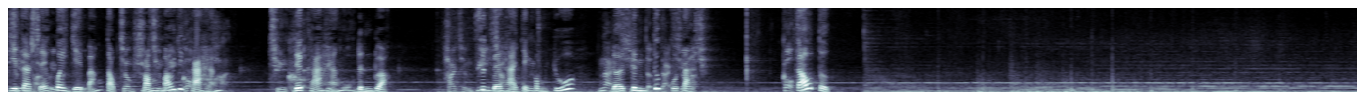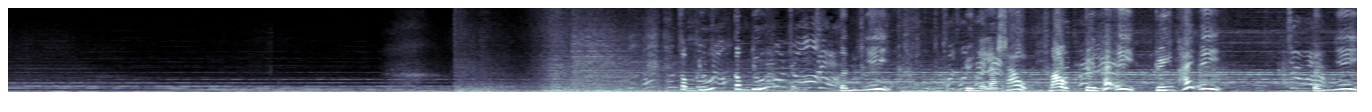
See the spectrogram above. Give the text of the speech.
Vì ta sẽ quay về bản tộc bẩm báo với khả hãn. Để khả hãn định đoạt. Xin bệ hạ và công chúa Đợi tin tức của ta. Cáo từ. Công chúa, công chúa. Tịnh nhi. Chuyện này là sao? Mau truyền thái y Truyền thái y. Tịnh nhi.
